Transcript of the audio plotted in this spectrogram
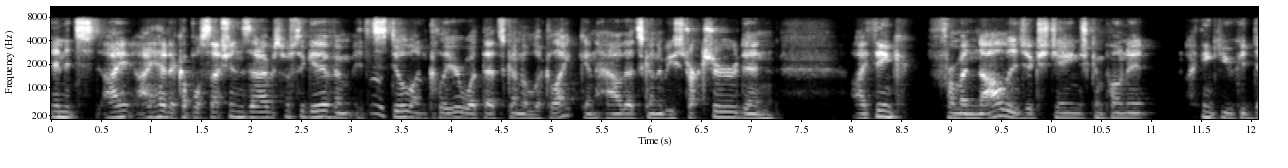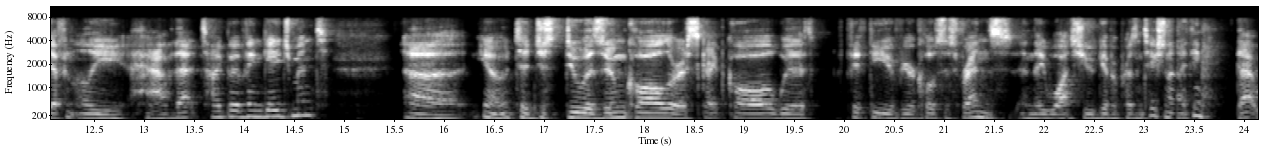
And it's I, I had a couple sessions that I was supposed to give, and it's mm. still unclear what that's going to look like and how that's going to be structured. And I think from a knowledge exchange component, I think you could definitely have that type of engagement. Uh, you know, to just do a Zoom call or a Skype call with 50 of your closest friends and they watch you give a presentation. I think that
